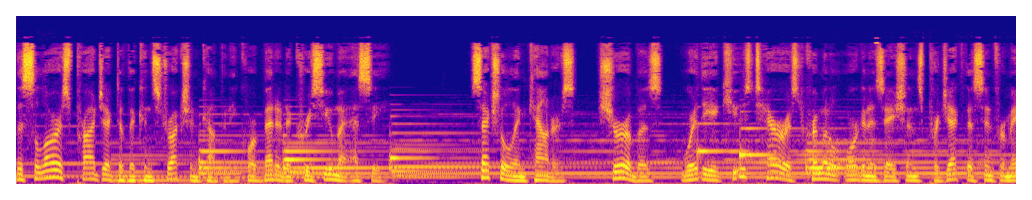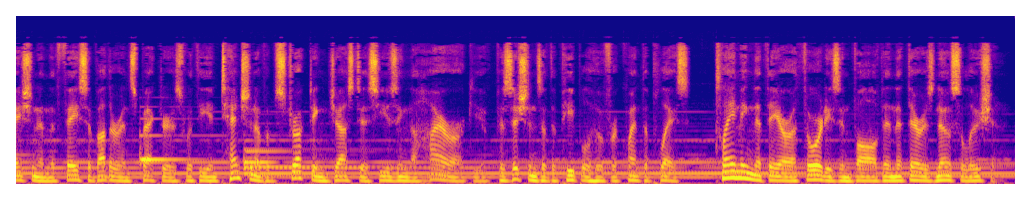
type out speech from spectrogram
the Solaris project of the construction company Corbetta de Criciúma SC. Sexual encounters, Shurabas, where the accused terrorist criminal organizations project this information in the face of other inspectors with the intention of obstructing justice using the hierarchy of positions of the people who frequent the place, claiming that they are authorities involved and that there is no solution.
